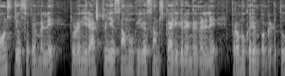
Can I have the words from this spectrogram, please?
Mons Joseph M L A തുടങ്ങി രാഷ്ട്രീയ സാമൂഹിക സാംസ്കാരിക രംഗങ്ങളിലെ പ്രമുഖരും പങ്കെടുത്തു.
